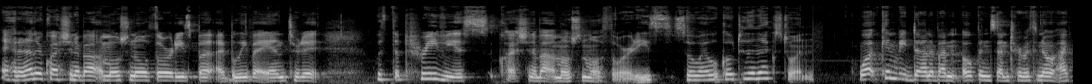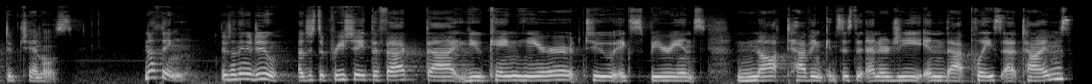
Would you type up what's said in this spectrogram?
I had another question about emotional authorities, but I believe I answered it with the previous question about emotional authorities, so I will go to the next one. What can be done about an open center with no active channels? Nothing. There's nothing to do. I just appreciate the fact that you came here to experience not having consistent energy in that place at times.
